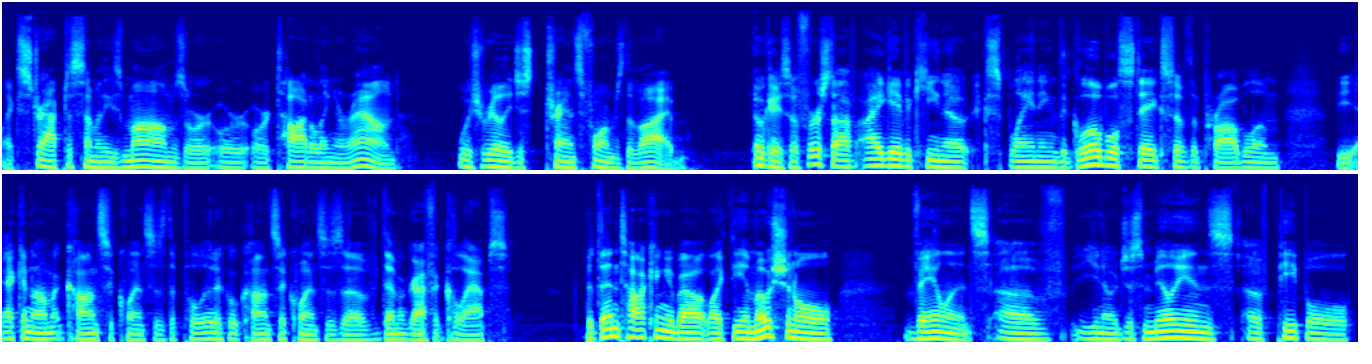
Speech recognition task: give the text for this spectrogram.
like strapped to some of these moms or or, or toddling around, which really just transforms the vibe. Okay, so first off, I gave a keynote explaining the global stakes of the problem the economic consequences, the political consequences of demographic collapse, but then talking about like the emotional valence of, you know, just millions of people,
